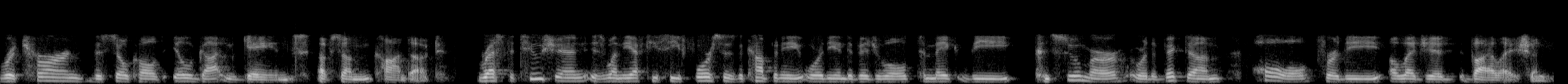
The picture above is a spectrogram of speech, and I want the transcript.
return the so called ill gotten gains of some conduct. Restitution is when the FTC forces the company or the individual to make the consumer or the victim whole for the alleged violation.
